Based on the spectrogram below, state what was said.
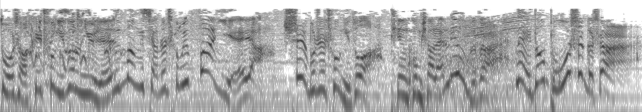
多少黑处女座的女人梦想着成为范爷呀？是不是处女座？天空飘来六个字儿，那都不是个事儿。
